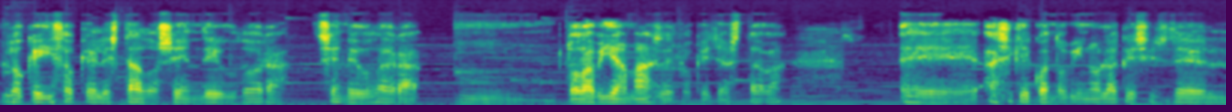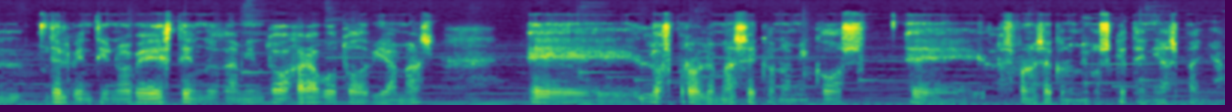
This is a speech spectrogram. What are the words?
lo que hizo que el Estado se endeudara, se endeudara mm, todavía más de lo que ya estaba. Eh, así que cuando vino la crisis del, 29, este endeudamiento agravó todavía más los problemas económicos, los problemas económicos que tenía España.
